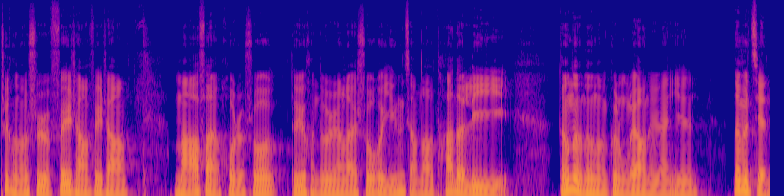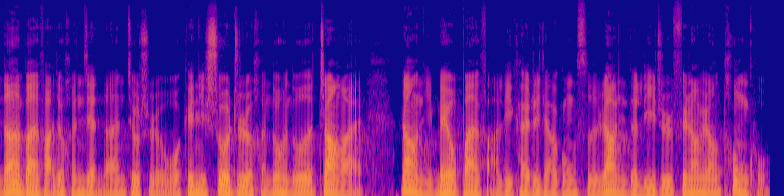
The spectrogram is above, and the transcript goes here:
这可能是非常非常麻烦，或者说对于很多人来说会影响到他的利益，等等等等各种各样的原因。那么简单的办法就很简单，就是我给你设置很多很多的障碍。让你没有办法离开这家公司，让你的离职非常非常痛苦。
